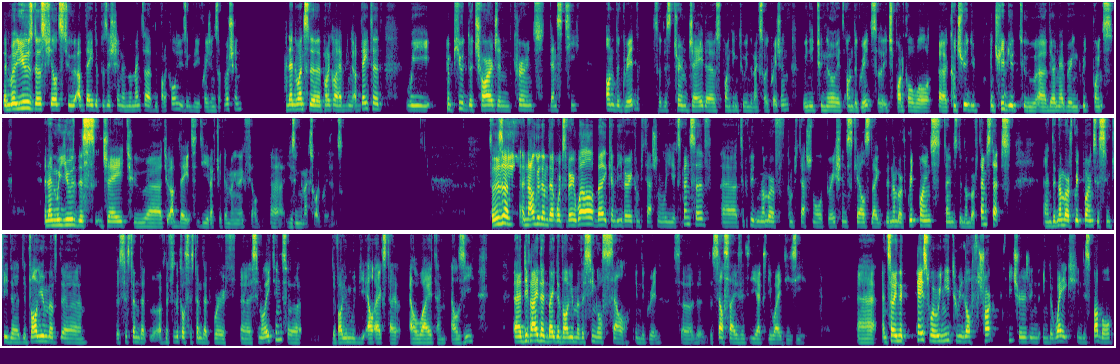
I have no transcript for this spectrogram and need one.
Then we'll use those fields to update the position and momenta of the particle using the equations of motion. And then once the particle have been updated, we compute the charge and current density on the grid. So this term J that I was pointing to in the Maxwell equation, we need to know it on the grid. So each particle will uh, contribute contribute to uh, their neighboring grid points. And then we use this J to uh, to update the electric and magnetic field uh, using the Maxwell equations. So this is a, an algorithm that works very well, but it can be very computationally expensive. Uh, typically, the number of computational operations scales like the number of grid points times the number of time steps. And the number of grid points is simply the, the volume of the, the system that of the physical system that we're uh, simulating. So the volume would be Lx times Ly times Lz, uh, divided by the volume of a single cell in the grid. So the, the cell size is dx, dy, dz. Uh, and so in the case where we need to resolve sharp features in, in the wake, in this bubble,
